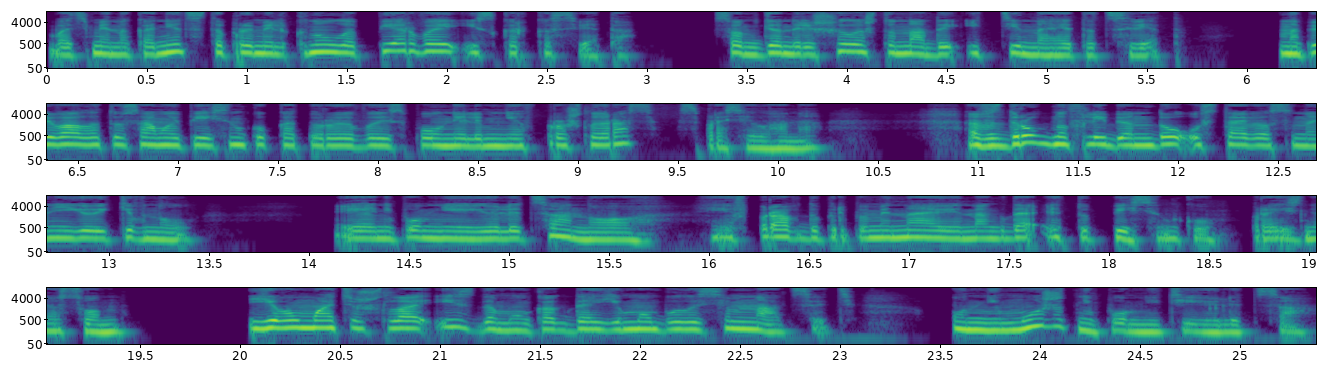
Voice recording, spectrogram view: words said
Во тьме наконец-то промелькнула первая искорка света. Сонгён решила, что надо идти на этот свет. «Напевала ту самую песенку, которую вы исполнили мне в прошлый раз?» — спросила она. Вздрогнув, Ли Бёндо уставился на неё и кивнул. «Я не помню ее лица, но и вправду припоминаю иногда эту песенку», — произнес он. Его мать ушла из дому, когда ему было семнадцать. Он не может не помнить ее лица.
